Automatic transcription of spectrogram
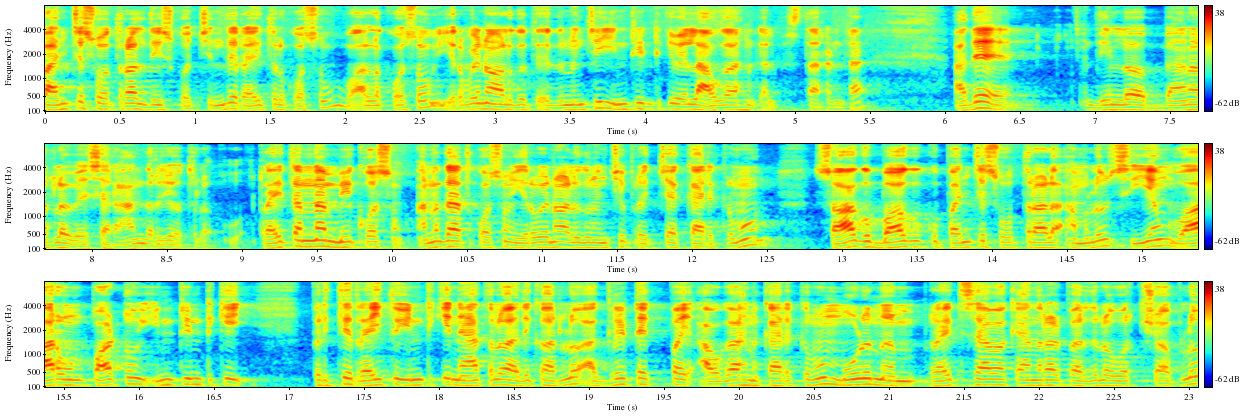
పంచసూత్రాలు తీసుకొచ్చింది రైతుల కోసం వాళ్ళ కోసం ఇరవై నాలుగో తేదీ నుంచి ఇంటింటికి వెళ్ళి అవగాహన కల్పిస్తారంట. అదే దీనిలో బ్యానర్లో వేశారు ఆంధ్రజ్యోతిలో. రైతన్న మీకోసం అన్నదాత కోసం ఇరవై నాలుగు నుంచి ప్రత్యేక కార్యక్రమం. సాగు బాగుకు పంచసూత్రాల అమలు. సీఎం వారం పాటు ఇంటింటికి ప్రతి రైతు ఇంటికి నేతలు అధికారులు అగ్రిటెక్పై అవగాహన కార్యక్రమం మూడు న- రైతు సేవా కేంద్రాల పరిధిలో వర్క్షాపులు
